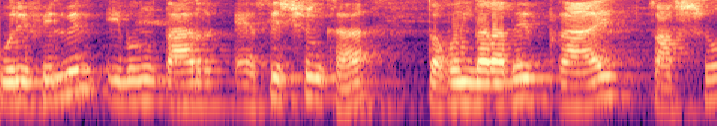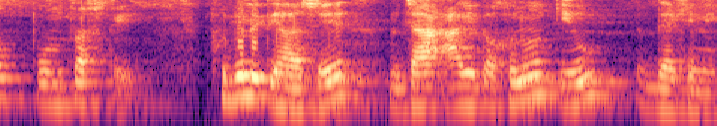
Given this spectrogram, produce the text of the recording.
করে ফেলবেন এবং তার অ্যাসের সংখ্যা তখন দাঁড়াবে প্রায় চারশো পঞ্চাশটি। ফুটবল ইতিহাসে যা আগে কখনো কেউ দেখেনি।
